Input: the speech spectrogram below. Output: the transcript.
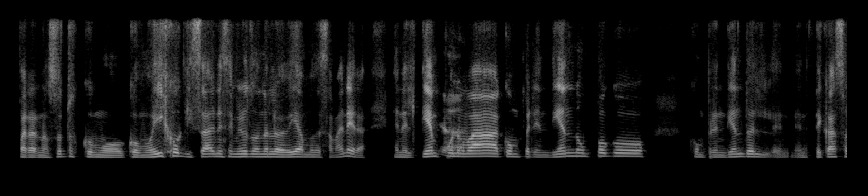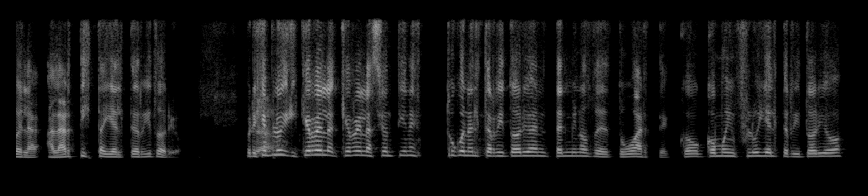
para, nosotros como, como hijo quizá en ese minuto no lo veíamos de esa manera. En el tiempo uno va comprendiendo un poco, comprendiendo el, en, este caso el, al artista y el territorio. Por ejemplo, ¿y qué, qué, relación tienes tú con el territorio en términos de tu arte? ¿Cómo, influye el territorio,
